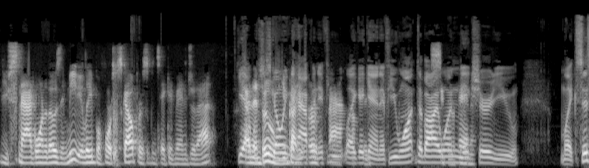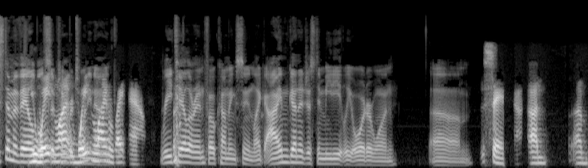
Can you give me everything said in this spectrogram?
you snag one of those immediately before scalpers can take advantage of that. Yeah, and then which boom, is going to happen if you like again, if you want to buy Super one, make sure you like system available. You wait in line, wait in line right now. Retailer info coming soon. Like I'm gonna just immediately order one. Um, Same. I'm, I'm,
